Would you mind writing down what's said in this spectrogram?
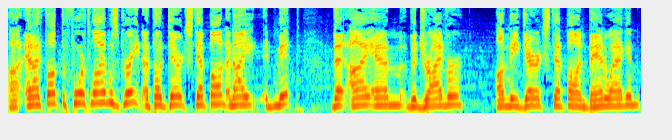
Uh, and I thought the fourth line was great. I thought Derek Stepan, and I admit that I am the driver on the Derek Stepan bandwagon,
